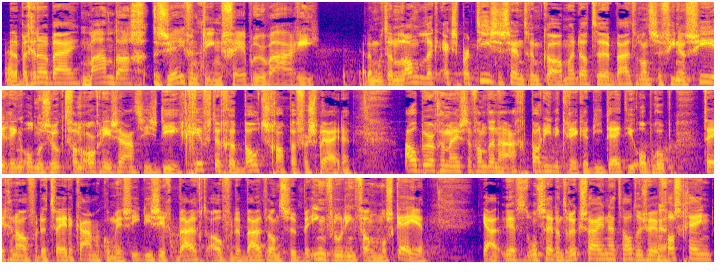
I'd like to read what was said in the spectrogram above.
En dan beginnen we bij... Maandag 17 februari. Ja, er moet een landelijk expertisecentrum komen... dat de buitenlandse financiering onderzoekt van organisaties... die giftige boodschappen verspreiden. Oud-burgemeester van Den Haag, Pauline Krikke, die deed die oproep tegenover de Tweede Kamercommissie... die zich buigt over de buitenlandse beïnvloeding van moskeeën. Ja, u heeft het ontzettend druk, zei je net al, dus u heeft vast geen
